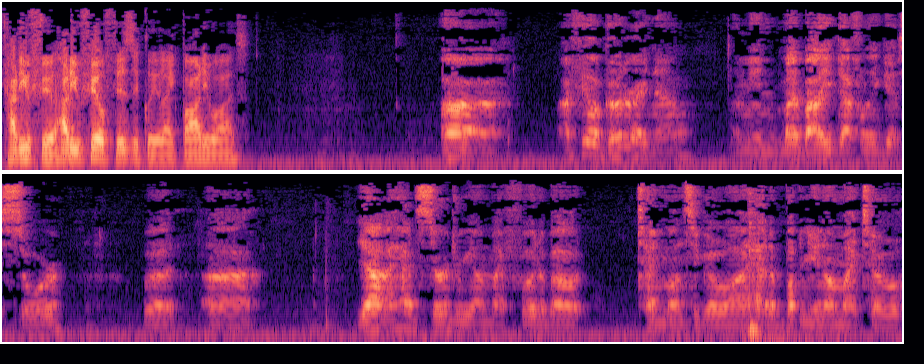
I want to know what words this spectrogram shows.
How do you feel? How do you feel physically, like body wise? Uh, I feel good right now. I mean, my body definitely gets sore, but uh, yeah, I had surgery on my foot about ten months ago. I had a bunion on my toe,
